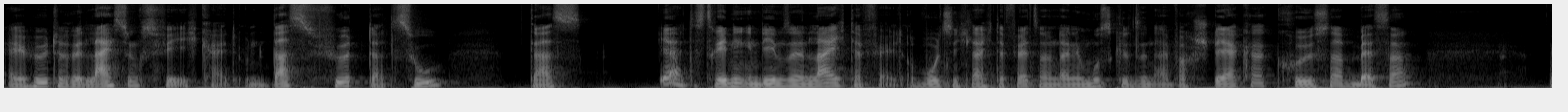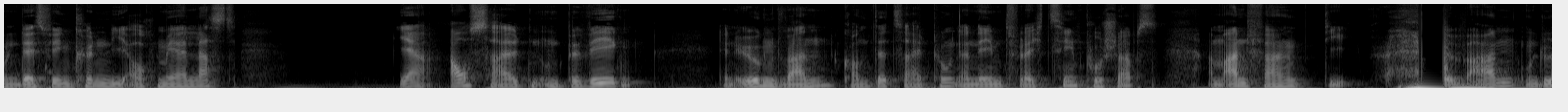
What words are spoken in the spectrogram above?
erhöhtere Leistungsfähigkeit. Und das führt dazu, dass ja, das Training in dem Sinne leichter fällt. Obwohl es nicht leichter fällt, sondern deine Muskeln sind einfach stärker, größer, besser. Und deswegen können die auch mehr Last ja, aushalten und bewegen. Denn irgendwann kommt der Zeitpunkt, an dem vielleicht 10 Push-Ups am Anfang die Hölle waren und du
